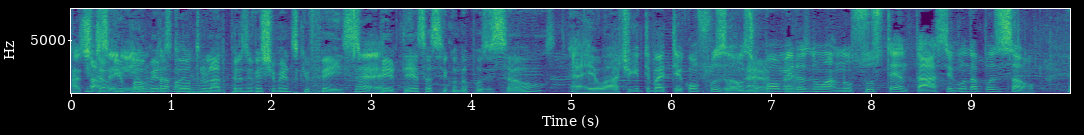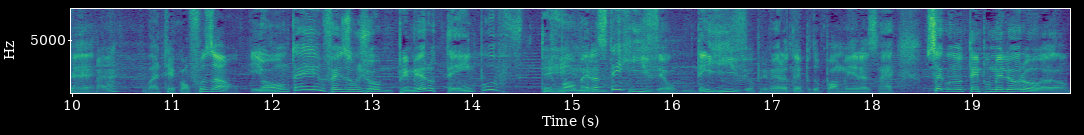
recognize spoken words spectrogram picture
Acho Então, e o Palmeiras um do outro lado, pelos investimentos que fez, É. perder essa segunda posição. É, eu acho que vai ter confusão se É, o Palmeiras não, não sustentar a segunda posição. É. né? Vai ter confusão. E ontem fez um jogo, primeiro tempo, Terrível, Palmeiras né? terrível. Terrível o primeiro tempo do Palmeiras, né? O segundo tempo melhorou. O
